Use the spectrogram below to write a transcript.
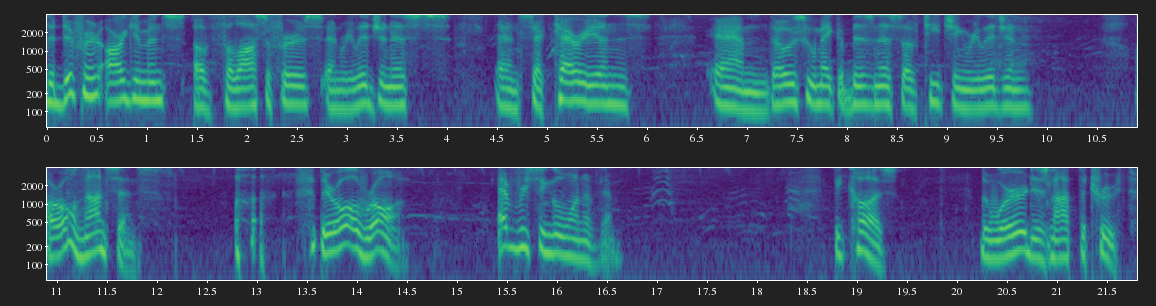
the different arguments of philosophers and religionists and sectarians and those who make a business of teaching religion are all nonsense. They're all wrong. Every single one of them. Because the word is not the truth.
